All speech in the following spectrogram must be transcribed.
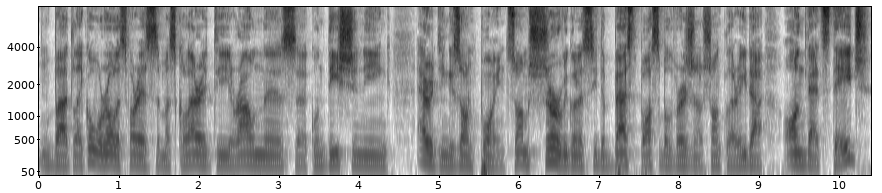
but like overall as far as muscularity roundness uh, conditioning everything is on point. So i'm sure we're gonna see the best possible version of shaun clarida on that stage.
